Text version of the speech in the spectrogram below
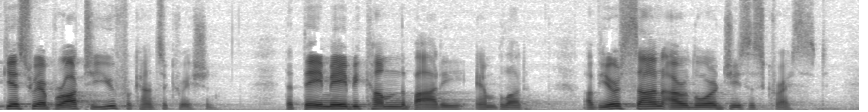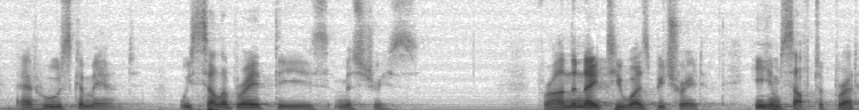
gifts we have brought to you for consecration, that they may become the body and blood of your Son, our Lord Jesus Christ, at whose command we celebrate these mysteries. For on the night he was betrayed, he himself took bread,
